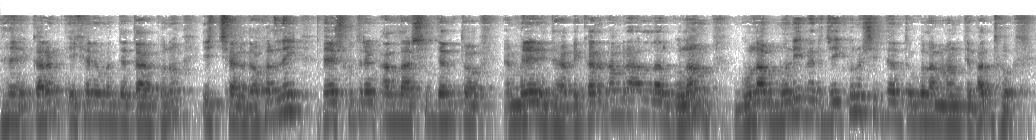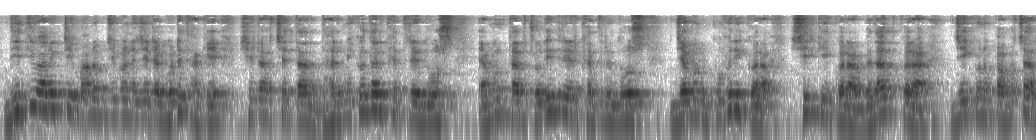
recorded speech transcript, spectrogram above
হ্যাঁ কারণ এখানের মধ্যে তার কোনো ইচ্ছার দখল নেই। হ্যাঁ সুতরাং আল্লাহর সিদ্ধান্ত মেনে নিতে হবে। কারণ আমরা আল্লাহর গোলাম গোলাম মনিবের যে কোনো সিদ্ধান্ত গোলাম মানতে বাধ্য। দ্বিতীয় আরেকটি মানব জীবনে যেটা ঘটে থাকে, সেটা হচ্ছে তার ধার্মিকতার ক্ষেত্রে দোষ এবং তার চরিত্রের ক্ষেত্রে দোষ, যেমন কুহরি করা, সিরকি করা, বেদাত করা যে কোনো পাপাচার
